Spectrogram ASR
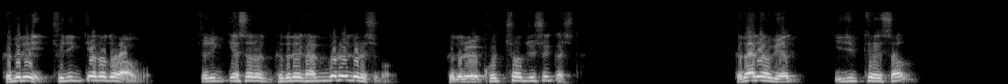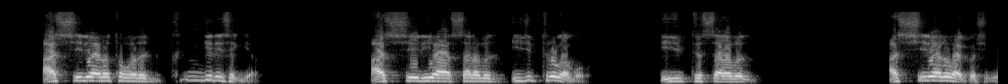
그들이 주님께로 돌아오고 주님께서는 그들의 간구를 들으시고 그들을 고쳐주실 것이다. 그날이 오면 이집트에서 아시리아로 통하는 큰 길이 생겨 아시리아 사람은 이집트로 가고 이집트 사람은 아시리아로 갈 것이며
